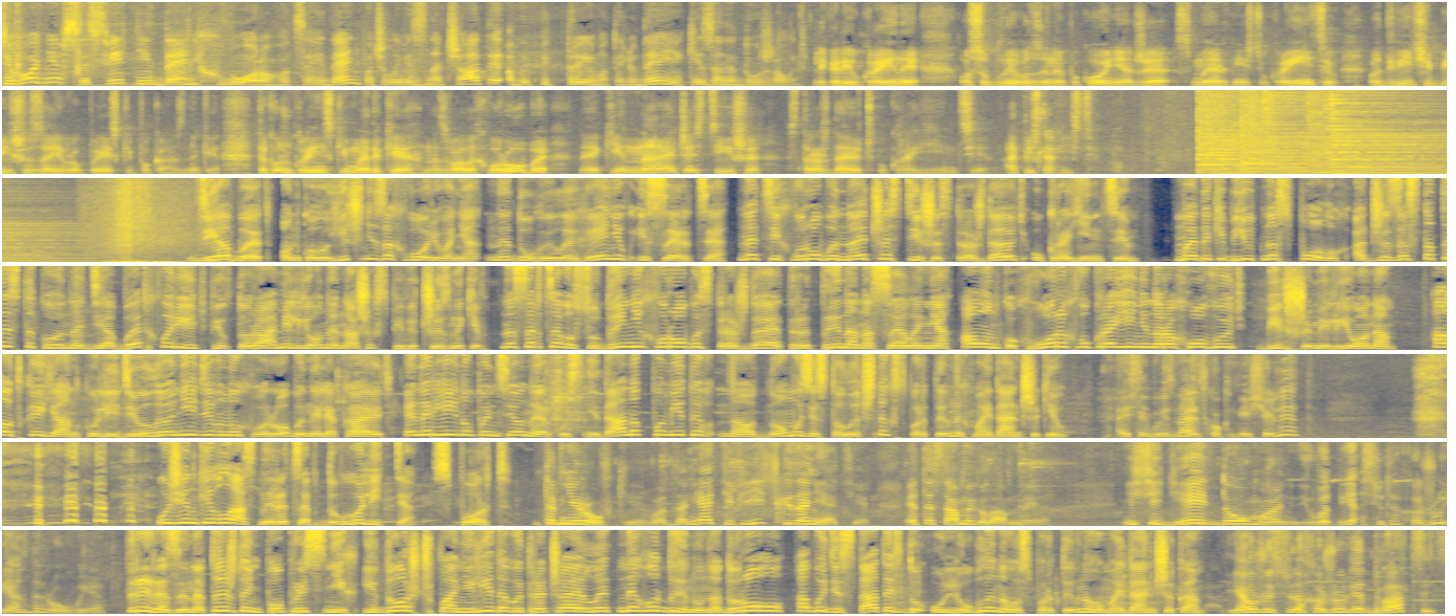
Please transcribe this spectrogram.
Сьогодні Всесвітній день хворого. Цей день почали відзначати, аби підтримати людей, які занедужали. Лікарі України особливо занепокоєні, адже смертність українців вдвічі більше за європейські показники. Також українські медики назвали хвороби, на які найчастіше страждають українці. А після гістів. Діабет, онкологічні захворювання, недуги легенів і серця. На ці хвороби найчастіше страждають українці. Медики б'ють на сполох, адже за статистикою на діабет хворіють півтора мільйони наших співвітчизників. На серцево-судинні хвороби страждає третина населення, а онкохворих в Україні нараховують більше мільйона. А от киянку Лідію Леонідівну хвороби не лякають. Енергійну пенсіонерку сніданок помітив на одному зі столичних спортивних майданчиків. А если бы вы знали, сколько мне еще лет, У жінки власний рецепт довголіття спорт. тренировки, вот занятия, физические занятия, это самое главное. Не сидеть дома. Вот я сюда хожу, я здоровая. Три рази на тиждень, попри сніг і дощ, пані Ліда витрачає ледь не годину на дорогу, аби дістатись до улюбленого спортивного майданчика. Я уже сюда хожу лет 20.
